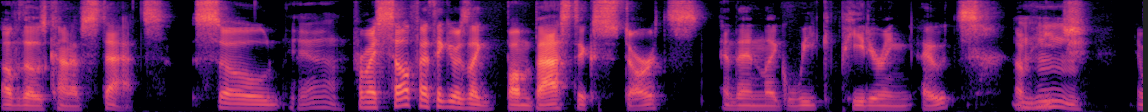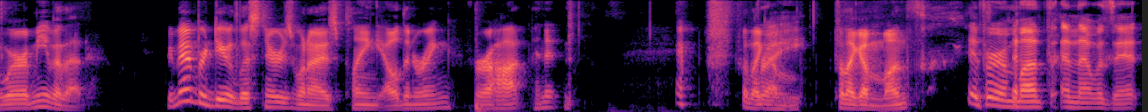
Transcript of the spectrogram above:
of those kind of stats. So yeah for myself, I think it was like bombastic starts and then like weak petering outs of Mhm. each. And where I mean by that, remember, dear listeners, when I was playing Elden Ring for a hot minute, for like a, for like a month, for a month and that was it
